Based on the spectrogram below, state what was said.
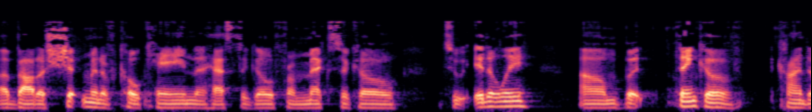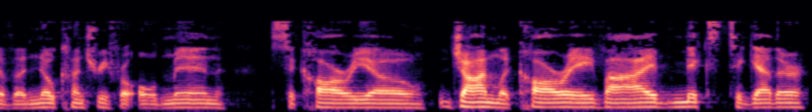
about a shipment of cocaine that has to go from Mexico to Italy. Um, but think of kind of a No Country for Old Men, Sicario, John le Carre vibe mixed together.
